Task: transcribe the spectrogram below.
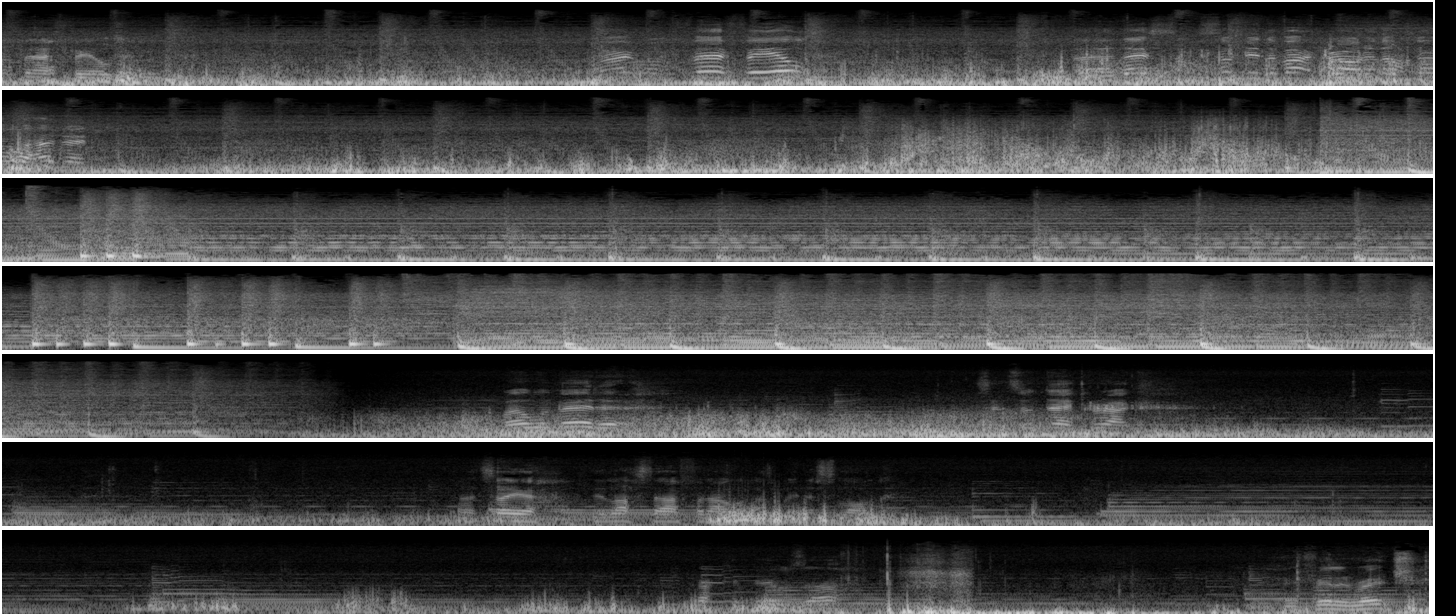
Fairfield. Right, we're Fairfield. Uh, there's somebody in the background and that's where we're heading. Tell you, the last half an hour has been a slog. Cracking views there. How you feeling, Rich?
